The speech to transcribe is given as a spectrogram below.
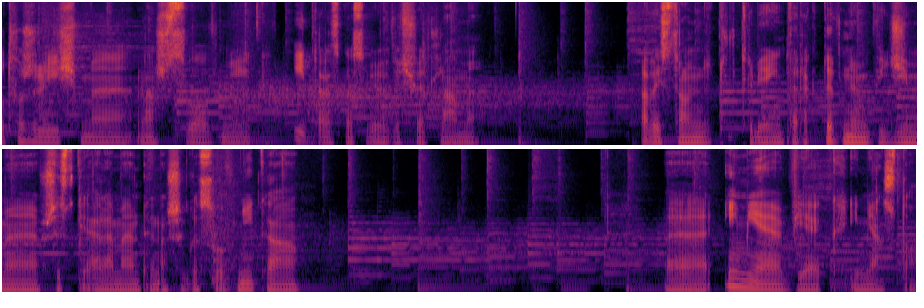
Utworzyliśmy nasz słownik i teraz go sobie wyświetlamy. Z prawej strony w trybie interaktywnym widzimy wszystkie elementy naszego słownika. E, imię, wiek i miasto.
